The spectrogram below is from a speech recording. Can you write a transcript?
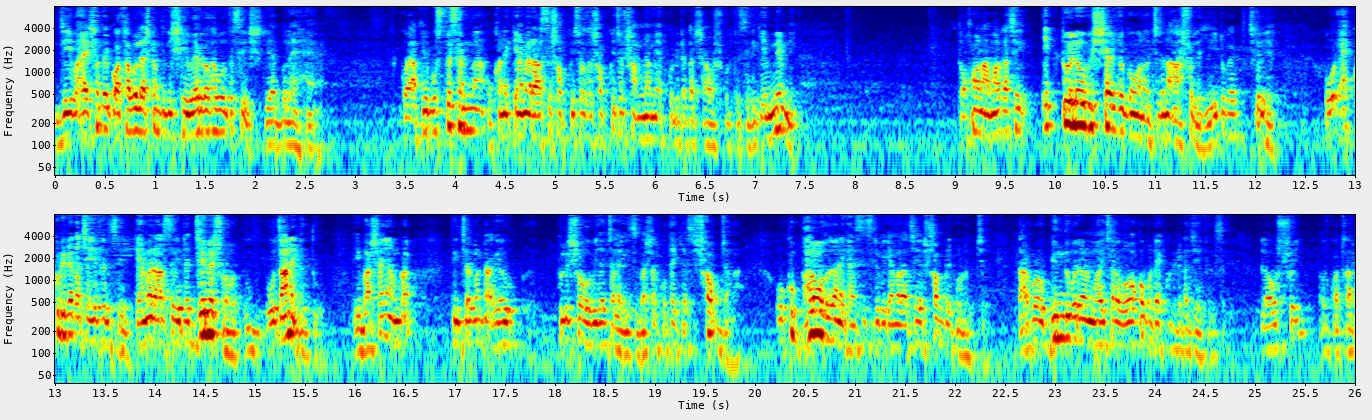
যে ভাইয়ের সাথে কথা বলে আসলাম, তুই সেই ভাইয়ের কথা বলতেছিস? রিয়াদ বলে হ্যাঁ। কয়, আপনি বুঝতেছেন না? ওখানে ক্যামেরা আছে, সবকিছু আছে, সবকিছুর সামনে আমি এক কোটি টাকা সাহস করতেছি, এটা এমনি এমনি? তখন আমার কাছে একটু হলেও বিশ্বাসযোগ্য মনে হচ্ছে না, আসলে এইটুকু একটা ছেলে, ও এক কোটি টাকা চেয়ে ফেলছে, ক্যামেরা আছে, এটা জেনে সহ, ও জানে কিন্তু। এই বাসায় আমরা তিন চার ঘণ্টা আগেও পুলিশ সহ অভিযান চালাই গেছি, বাসার কোথায় কি আছে সব জানা। ও খুব ভালো মতো জানে সিসিটিভি ক্যামেরা আছে, সব রেকর্ড হচ্ছে। তারপর ও বিন্দু পরিমাণ ভয় ছাড়া ও অকপটে এক কোটি চেয়ে ফেলছে। তাহলে অবশ্যই ওর কথার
